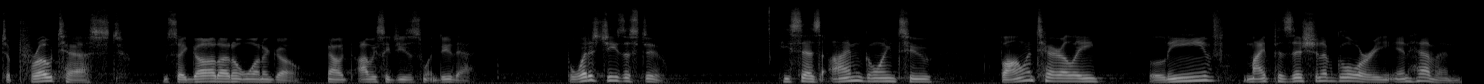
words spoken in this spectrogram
to protest and say, God, I don't want to go. Now, obviously, Jesus wouldn't do that. But what does Jesus do? He says, I'm going to voluntarily leave my position of glory in heaven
